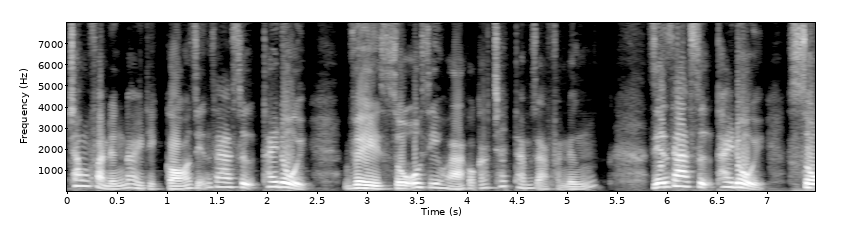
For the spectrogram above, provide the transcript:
trong phản ứng này thì có diễn ra sự thay đổi về số oxy hóa của các chất tham gia phản ứng. Diễn ra sự thay đổi số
